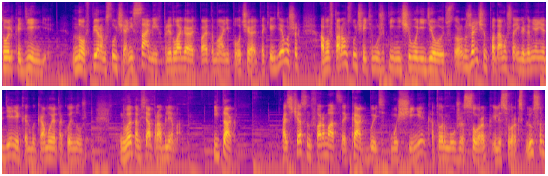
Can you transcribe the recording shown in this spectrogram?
только деньги но в первом случае они сами их предлагают, поэтому они получают таких девушек, а во втором случае эти мужики ничего не делают в сторону женщин, потому что они говорят, у меня нет денег, как бы кому я такой нужен. В этом вся проблема. Итак, а сейчас информация, как быть мужчине, которому уже 40 или 40 с плюсом,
